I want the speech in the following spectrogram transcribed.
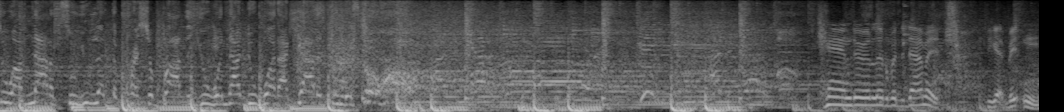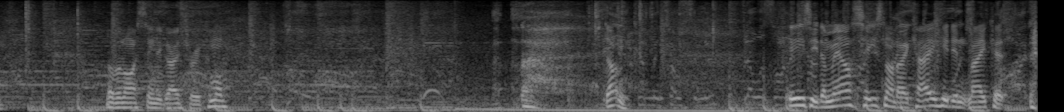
two, I'm not a two. You let the pressure bother you when I do what I gotta do. Let's go hard. Can do a little bit of damage if you get bitten. Not a nice thing to go through. Come on. Done. Easy. The mouse, he's not okay. He didn't make it.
